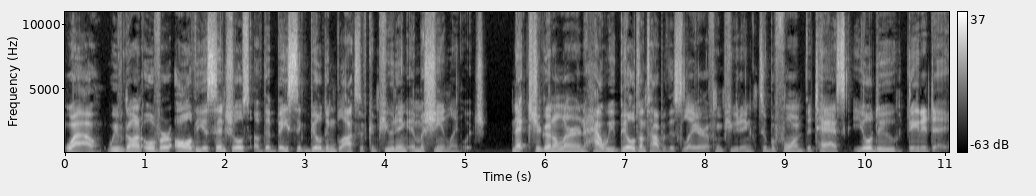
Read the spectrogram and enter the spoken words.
Wow, we've gone over all the essentials of the basic building blocks of computing and machine language. Next, you're going to learn how we build on top of this layer of computing to perform the task you'll do day to day.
